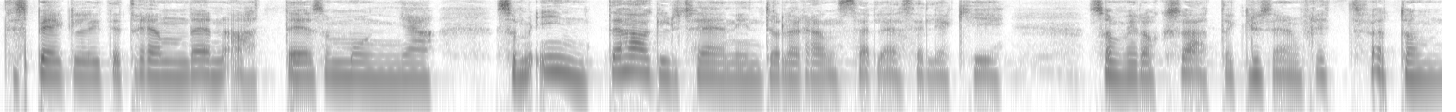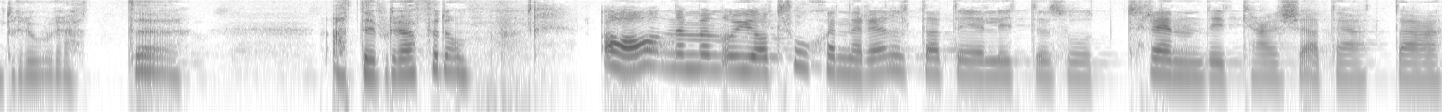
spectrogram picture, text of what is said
det speglar lite trenden att det är så många som inte har glutenintolerans eller celiaki som vill också äta glutenfritt för att de tror att, eh, att det är bra för dem. Ja, nej men, och jag tror generellt att det är lite så trendigt kanske att äta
